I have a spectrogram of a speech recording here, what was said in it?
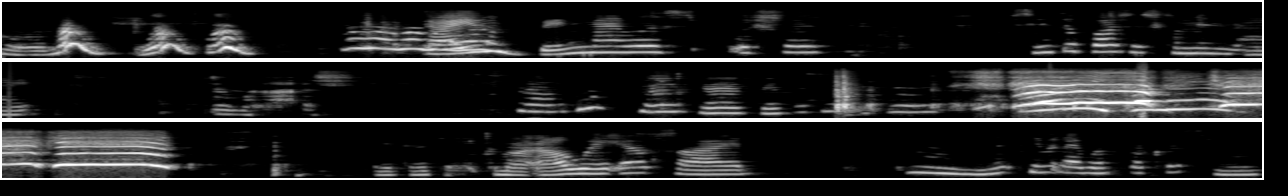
Oh, Did I even bring my list wish list? Santa Claus is coming tonight. Oh my gosh. Hey, come here! Okay, okay, come on, I'll wait outside. Hmm, let's see what I want for Christmas.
